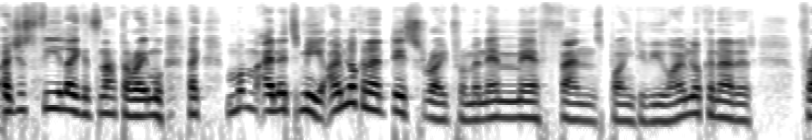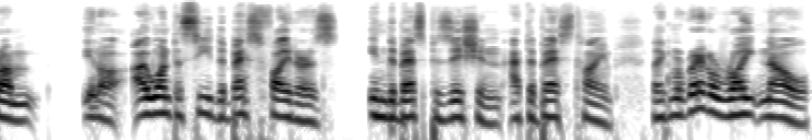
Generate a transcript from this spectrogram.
I just feel like it's not the right move. Like, and it's me. I'm looking at this right from an MMA fan's point of view. I'm looking at it from you know I want to see the best fighters in the best position at the best time. Like McGregor right now,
